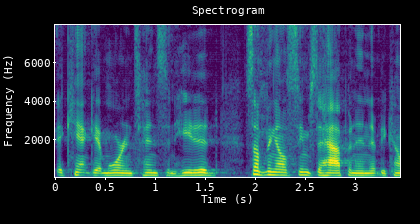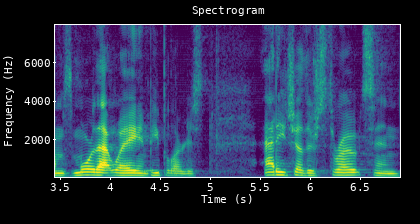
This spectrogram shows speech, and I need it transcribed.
it can't get more intense and heated, something else seems to happen and it becomes more that way, and people are just at each other's throats. And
